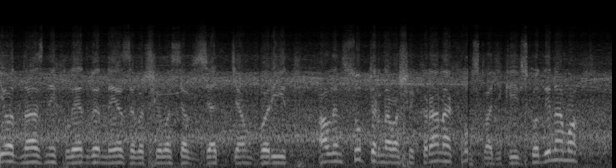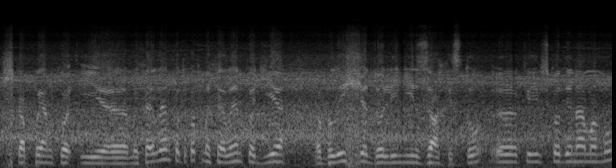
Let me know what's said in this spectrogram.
І одна з них ледве не завершилася взяттям воріт. Ален Суптер на ваших екранах у складі київського Динамо, Шкапенко і е, Михайленко. Так от Михайленко є ближче до лінії захисту е, київського Динамо. Ну,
